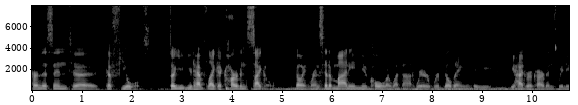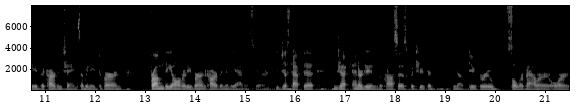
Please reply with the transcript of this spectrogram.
turn this into to fuels. So you, would have like a carbon cycle going, where instead of mining new coal or whatnot, we're we're building the the hydrocarbons we need, the carbon chains that we need to burn from the already burned carbon in the atmosphere. You just have to inject energy into the process, which you could, you know, do through solar power or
